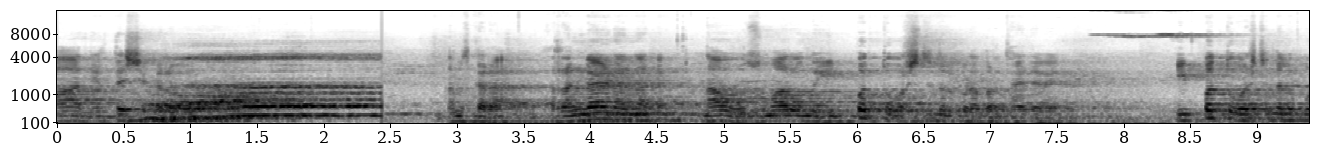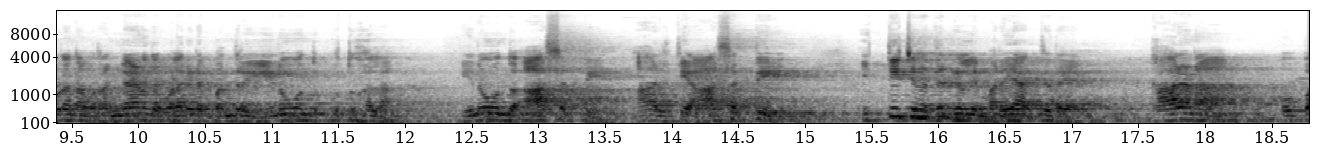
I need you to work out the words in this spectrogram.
ಆ ನಿರ್ದೇಶಕರು. ನಮಸ್ಕಾರ. ರಂಗಾಯಣನ ನಾವು ಸುಮಾರು ಒಂದು ಇಪ್ಪತ್ತು ವರ್ಷದಿಂದಲೂ ಕೂಡ ಬರ್ತಾ ಇದ್ದೇವೆ. ಇಪ್ಪತ್ತು ವರ್ಷದಿಂದಲೂ ಕೂಡ ನಾವು ರಂಗಾಯಣದ ಒಳಗಡೆ ಬಂದರೆ ಏನೋ ಒಂದು ಕುತೂಹಲ, ಏನೋ ಒಂದು ಆಸಕ್ತಿ, ಆ ರೀತಿಯ ಆಸಕ್ತಿ ಇತ್ತೀಚಿನ ದಿನಗಳಲ್ಲಿ ಮರೆಯಾಗ್ತಿದೆ. ಕಾರಣ, ಒಬ್ಬ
